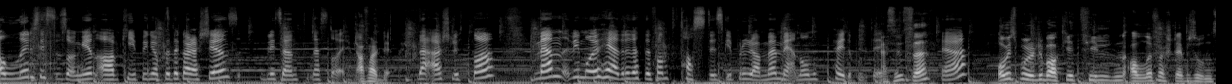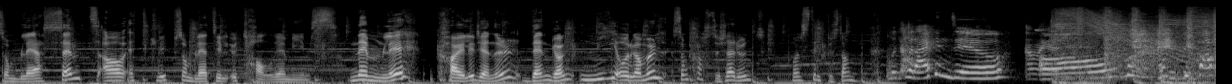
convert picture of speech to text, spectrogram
aller siste sesongen av Keeping Up With The Kardashians blir sendt neste år. Jeg er ferdig. Det er slutt nå. Men vi må jo hedre dette fantastiske programmet med noen høydepunkter. Jeg syns det. Ja? Og vi spoler tilbake til den aller første episoden som ble sendt, av et klipp som ble til utallige memes. Nemlig Kylie Jenner, den gang ni år gammel, som kaster seg rundt på en strippestang. Look what I can do. Oh my god.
